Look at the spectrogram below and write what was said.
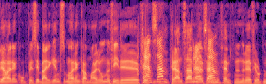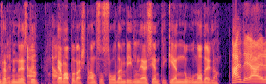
Vi har en kompis i Bergen som har en Camaro med fire Transam. Transam Transam. 1400-1500 hester. Ja, ja. Jeg var på verkstedet hans og så den bilen. Jeg kjente ikke igjen noen av delene. Nei, det er,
